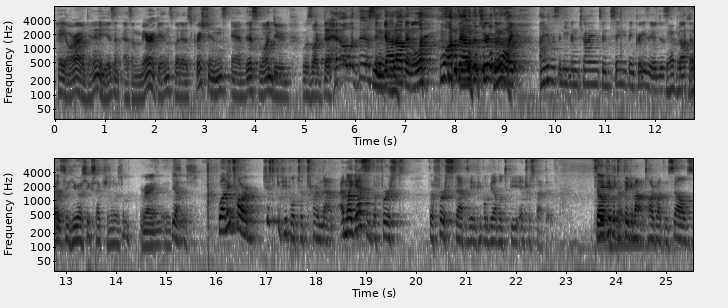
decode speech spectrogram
hey, our identity isn't as Americans, but as Christians. And this one dude was like, "The hell with this," and Yeah, got yeah. up and left, walked out of the church. And it Yeah. was like, I wasn't even trying to say anything crazy. I just Yeah, thought but that that's was the U.S. exceptionalism. right. And it's Yeah. just- Well, and it's hard just to get people to turn that. My guess is the first, the first step is getting people to be able to be introspective. To So- get people to think about and talk about themselves,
